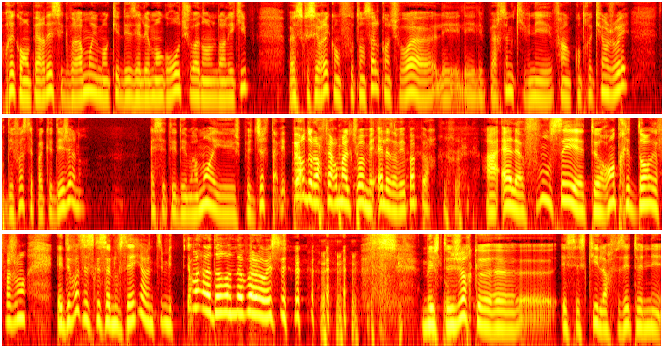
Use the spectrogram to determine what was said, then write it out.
Après, quand on perdait, c'est que vraiment, il manquait des éléments gros, tu vois, dans, dans l'équipe. Parce que c'est vrai qu'en foot en salle, quand tu vois euh, les, les, les personnes qui venaient, enfin, contre qui on jouait, des fois, c'était pas que des jeunes. hein. Elles, c'était des mamans et je peux te dire que t'avais peur de leur faire mal, tu vois, mais elles, elles avaient pas peur. Ah, elles, elles fonçaient, elles te rentraient dedans, et franchement. Et des fois, c'est ce que ça nous fait rire. On dit, mais t'es mal la daronne là-bas, là, wesh. mais je te jure que. euh, et c'est ce qui leur faisait tenir,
